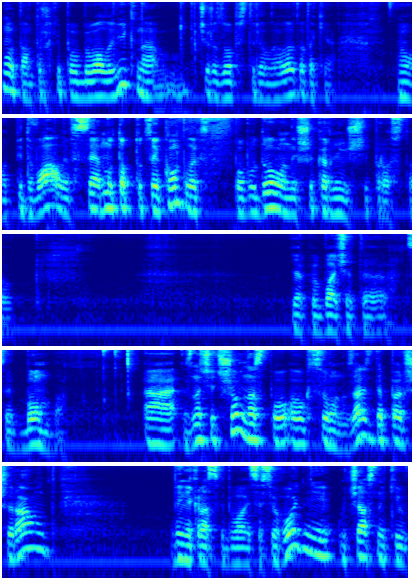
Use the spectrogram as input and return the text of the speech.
Ну там трошки повбивало вікна через обстріли, але то таке. От, підвали, все. Ну, тобто цей комплекс побудований шикарнющий просто. Як ви бачите, це бомба. А, Значить, що в нас по аукціону? Зараз йде перший раунд. Він якраз відбувається сьогодні. Учасників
